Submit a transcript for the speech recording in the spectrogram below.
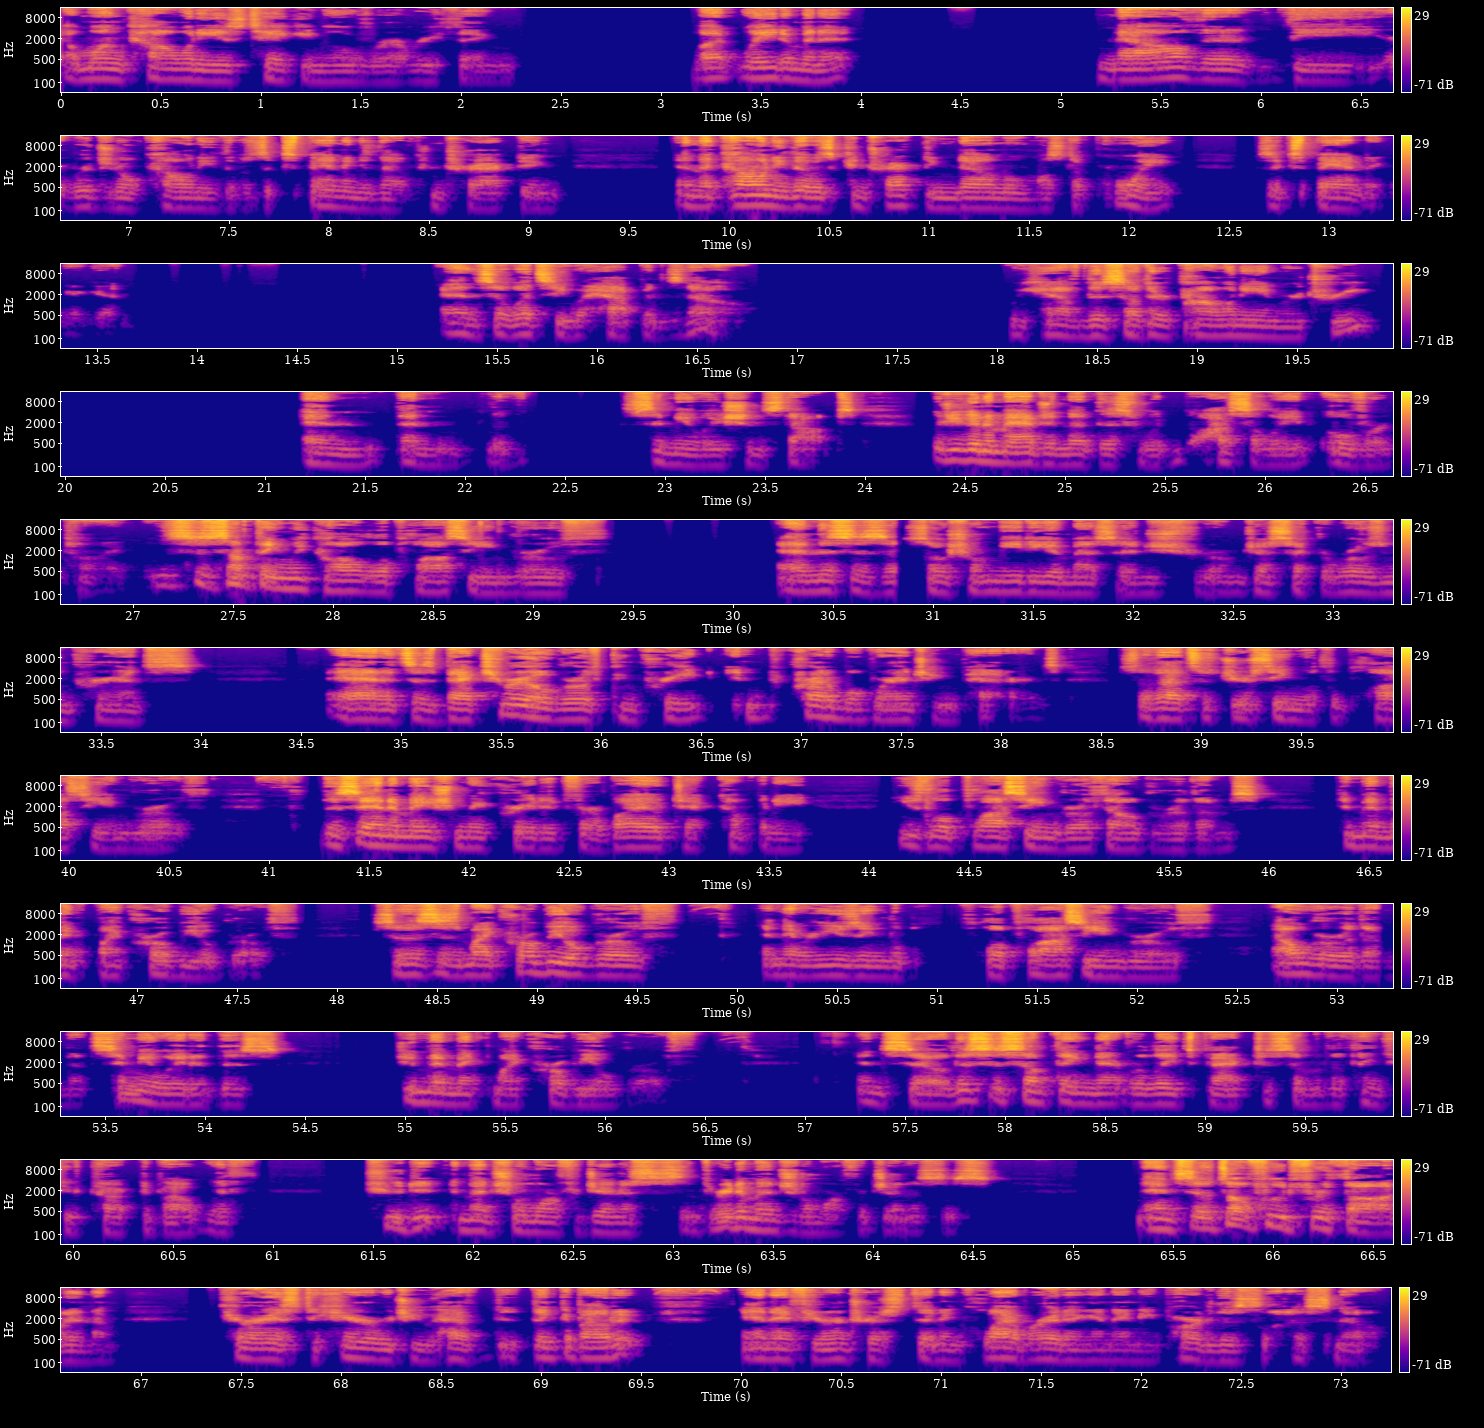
and one colony is taking over everything. But wait a minute. Now the the original colony that was expanding is now contracting, and the colony that was contracting down almost a point is expanding again. And so let's see what happens now. We have this other colony in retreat, and then the simulation stops. But you can imagine that this would oscillate over time. This is something we call Laplacian growth. And this is a social media message from Jessica Rosenkrantz. And it says bacterial growth can create incredible branching patterns. So that's what you're seeing with Laplacian growth. This animation we created for a biotech company used Laplacian growth algorithms to mimic microbial growth. So this is microbial growth, and they were using the Laplacian growth algorithm that simulated this to mimic microbial growth. And so this is something that relates back to some of the things we've talked about with two-dimensional morphogenesis and three-dimensional morphogenesis. And so it's all food for thought, and I'm curious to hear what you have to think about it. And if you're interested in collaborating in any part of this, let us know.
